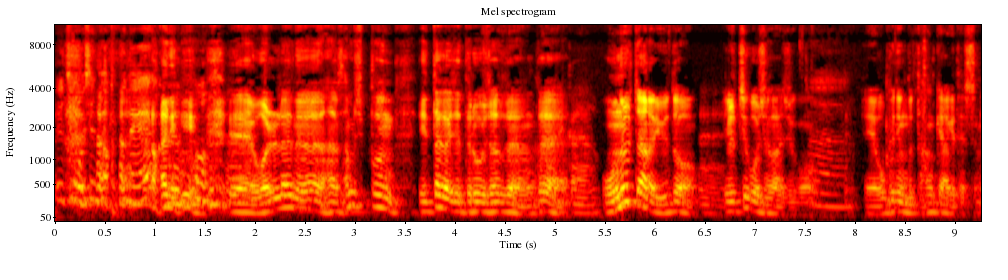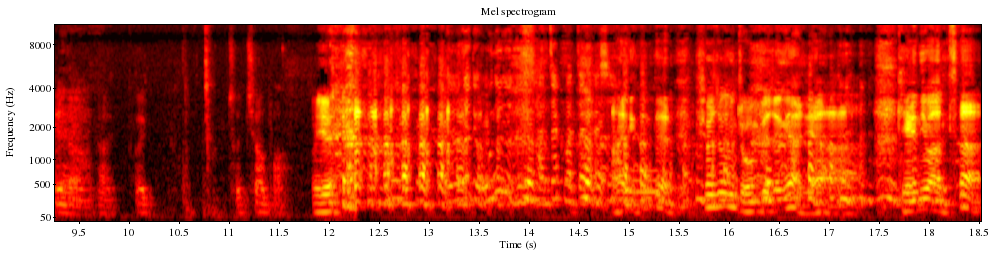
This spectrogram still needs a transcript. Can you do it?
일찍 오신 덕분에. 아니 어. 예, 원래는 한 30분 있다가 이제 들어오셔도 되는데 그러니까요. 오늘따라 유독 네. 일찍 오셔가지고 아, 예, 오프닝부터 함께 하게 예, 됐습니다. 어, 어, 좋죠, 뭐. 예, 여자들이 오늘도 눈이 반짝반짝 하시고. 아니 근데 표정은 좋은 표정이 아니야. 괜히 왔다.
